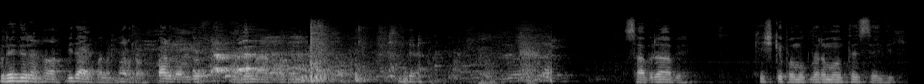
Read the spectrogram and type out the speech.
Bu nedir ha? Bir daha yapalım pardon. Pardon dur. Aman abi, aman. Sabri abi. Keşke pamukları monte etseydik.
